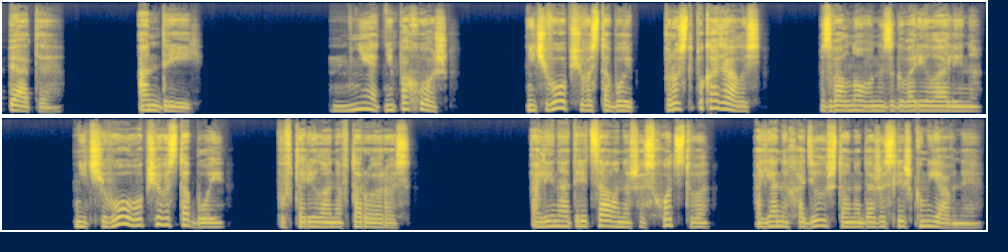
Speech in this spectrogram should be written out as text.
пятая. Андрей. «Нет, не похож. Ничего общего с тобой, просто показалось», — взволнованно заговорила Алина. «Ничего общего с тобой», — повторила она второй раз. Алина отрицала наше сходство, а я находила, что оно даже слишком явное.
